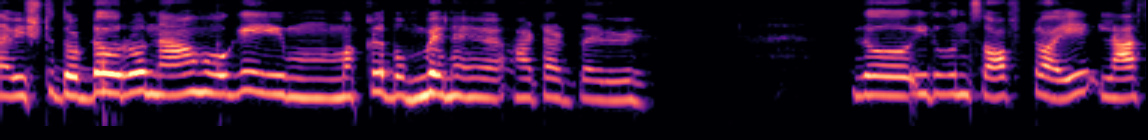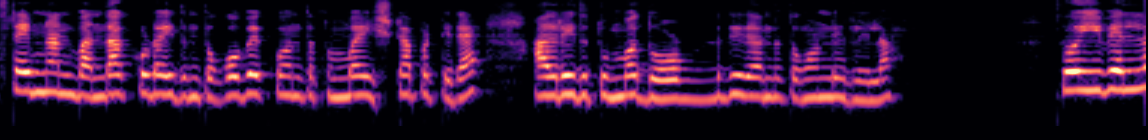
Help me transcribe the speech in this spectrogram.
ನಾವಿಷ್ಟು ದೊಡ್ಡವರು ನಾವು ಹೋಗಿ ಮಕ್ಕಳ ಬೊಂಬೆನೇ ಆಟ ಆಡ್ತಾ ಇದ್ದೀವಿ ಇದು ಇದು ಒಂದು ಸಾಫ್ಟ್ ಟಾಯ್ ಲಾಸ್ಟ್ ಟೈಮ್ ನಾನು ಬಂದಾಗ ಕೂಡ ಇದನ್ನು ತೊಗೋಬೇಕು ಅಂತ ತುಂಬ ಇಷ್ಟಪಟ್ಟಿದೆ ಆದರೆ ಇದು ತುಂಬ ದೊಡ್ಡದಿದೆ ಅಂತ ತೊಗೊಂಡಿರಲಿಲ್ಲ. ಸೊ ಇವೆಲ್ಲ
